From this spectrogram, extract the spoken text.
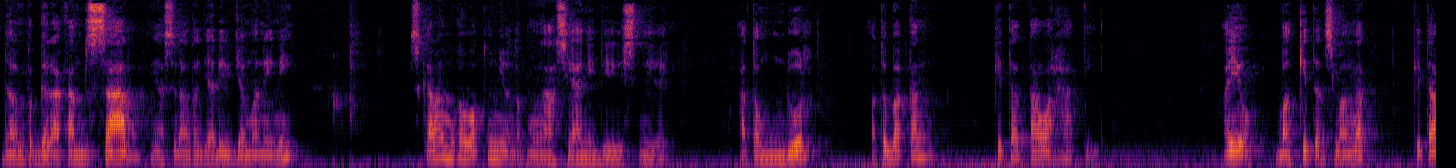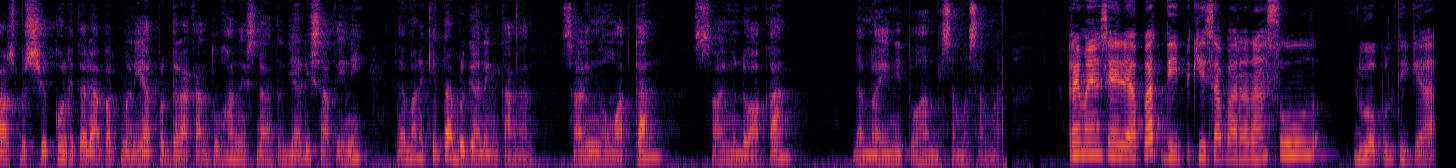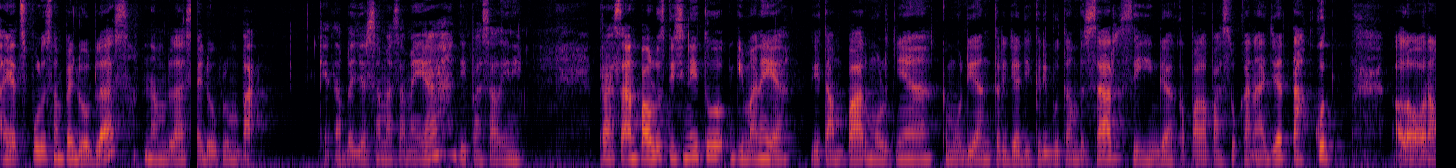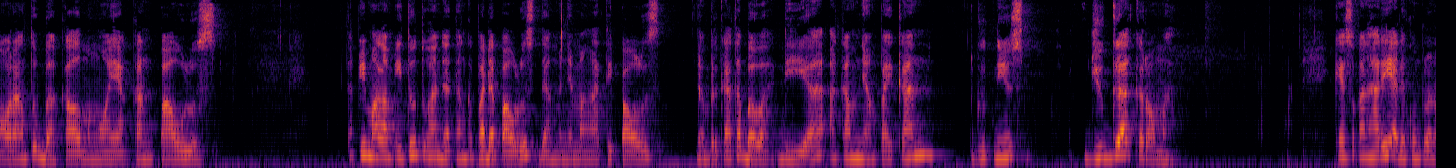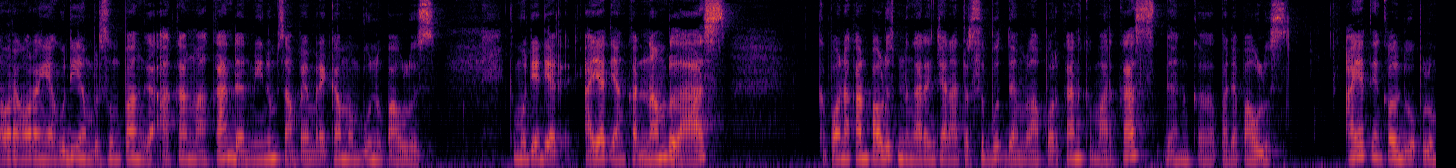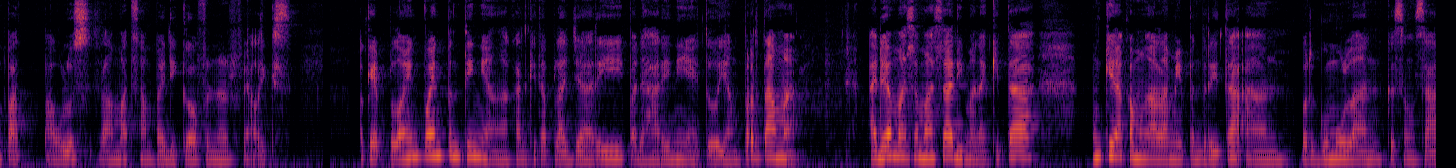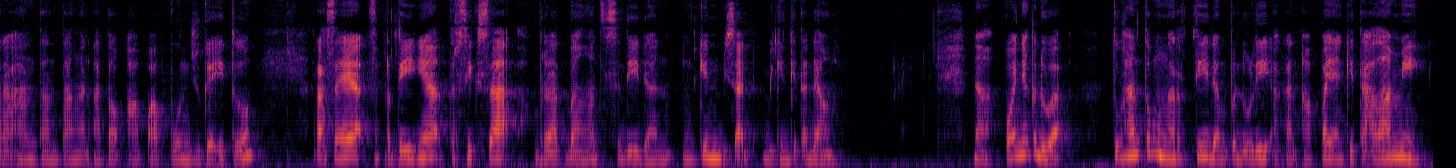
dalam pergerakan besar yang sedang terjadi di zaman ini, sekarang bukan waktunya untuk mengasihani diri sendiri atau mundur atau bahkan kita tawar hati. Ayo, bangkit dan semangat. Kita harus bersyukur kita dapat melihat pergerakan Tuhan yang sedang terjadi saat ini dan mari kita bergandeng tangan, saling menguatkan, saling mendoakan dan melayani Tuhan bersama-sama. Rema yang saya dapat di kisah para rasul 23 ayat 10 sampai 12, 16 sampai 24. Kita belajar sama-sama ya di pasal ini. Perasaan Paulus di sini tuh gimana ya? Ditampar mulutnya, kemudian terjadi keributan besar sehingga kepala pasukan aja takut kalau orang-orang tuh bakal mengoyakkan Paulus. Tapi malam itu Tuhan datang kepada Paulus dan menyemangati Paulus dan berkata bahwa dia akan menyampaikan good news juga ke Roma. Keesokan hari ada kumpulan orang-orang Yahudi yang bersumpah nggak akan makan dan minum sampai mereka membunuh Paulus. Kemudian di ayat yang ke-16, keponakan Paulus mendengar rencana tersebut dan melaporkan ke markas dan kepada Paulus. Ayat yang ke-24, Paulus selamat sampai di Governor Felix. Oke, poin-poin penting yang akan kita pelajari pada hari ini yaitu yang pertama, ada masa-masa di mana kita mungkin akan mengalami penderitaan, pergumulan, kesengsaraan, tantangan, atau apa pun juga itu. Rasanya sepertinya tersiksa, berat banget, sedih, dan mungkin bisa bikin kita down. Nah, poin yang kedua, Tuhan tuh mengerti dan peduli akan apa yang kita alami.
